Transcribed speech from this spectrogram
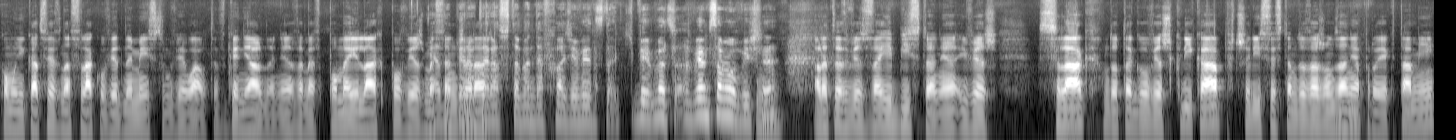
komunikacja jest na Slacku w jednym miejscu. Mówię, wow, to jest genialne, nie? Zamiast po mailach, po wiesz, Ja messengerach. teraz w to będę wchodził, więc tak, wiem, co, wiem co mówisz, nie? Mhm. Ale to jest, wiesz, zajebiste, nie? I wiesz, Slack, do tego, wiesz, ClickUp, czyli system do zarządzania projektami, e,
